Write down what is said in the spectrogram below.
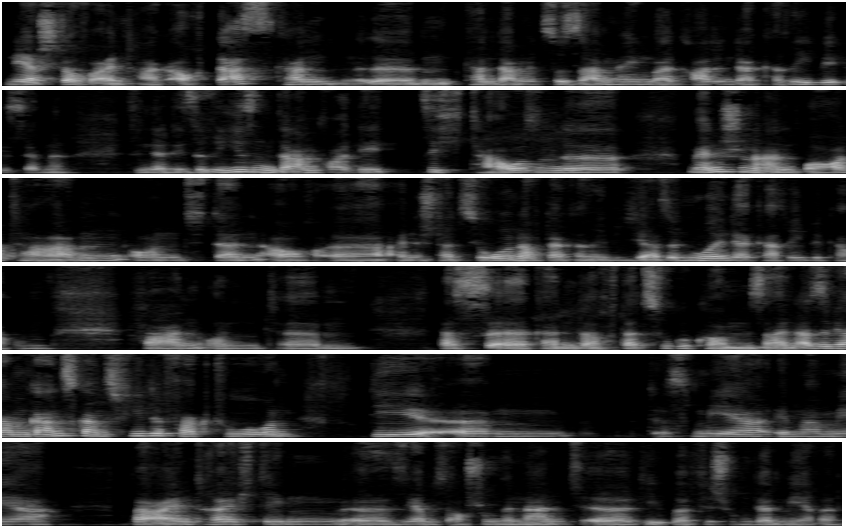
Nährstoffeintrag. Auch das kann, ähm, kann damit zusammenhängen, weil gerade in der Karibik ist ja eine, sind ja diese Riesendampfer, die zigtausende Menschen an Bord haben und dann auch äh, eine Station auf der Karibik, die also nur in der Karibik herumfahren und ähm, das äh, kann doch dazugekommen sein. Also wir haben ganz, ganz viele Faktoren, die ähm, das Meer immer mehr beeinträchtigen. Äh, Sie haben es auch schon genannt, äh, die Überfischung der Meere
